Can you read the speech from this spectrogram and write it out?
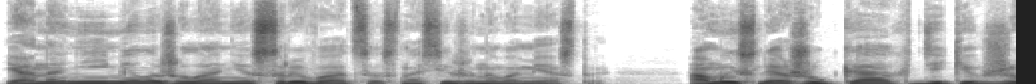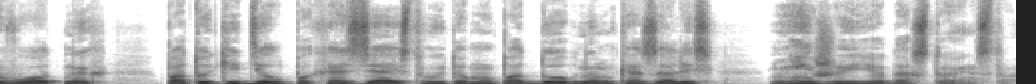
и она не имела желания срываться с насиженного места. А мысли о жуках, диких животных, потоки дел по хозяйству и тому подобным казались ниже ее достоинства.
